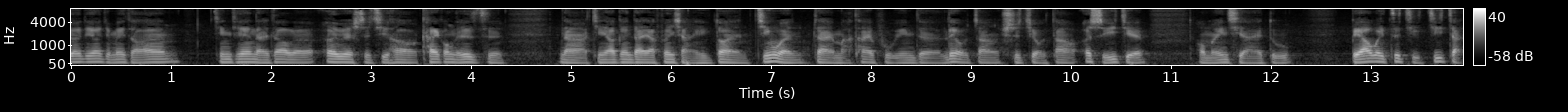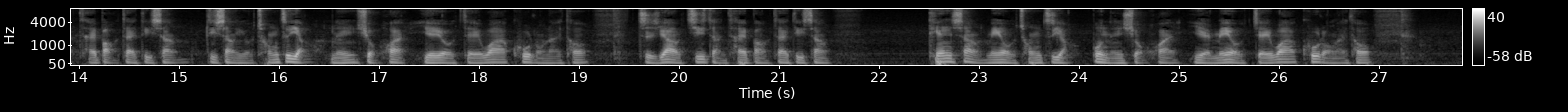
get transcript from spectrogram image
各位弟兄姐妹早安！今天来到了二月十七号开工的日子，那今天要跟大家分享一段经文，在马太福音的六章十九到二十一节，我们一起来读：不要为自己积攒财宝在地上，地上有虫子咬，能朽坏；也有贼挖窟窿来偷。只要积攒财宝在地上，天上没有虫子咬，不能朽坏，也没有贼挖窟窿来偷。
